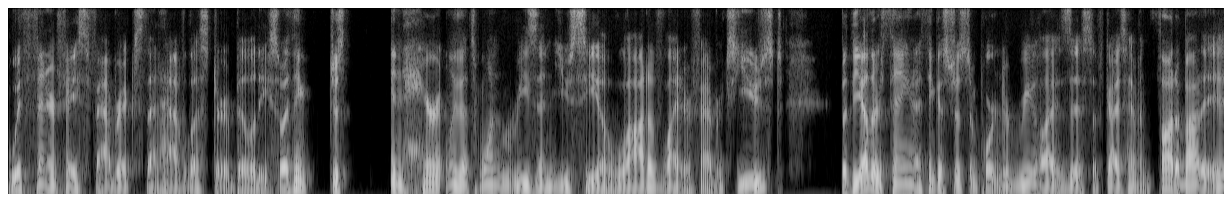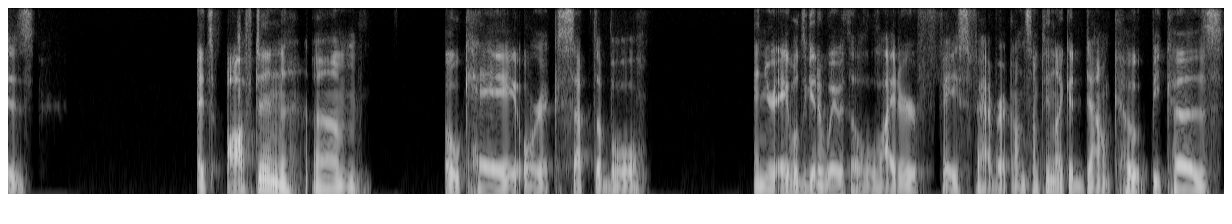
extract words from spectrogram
with thinner face fabrics that have less durability. So I think just inherently, that's one reason you see a lot of lighter fabrics used. But the other thing, and I think it's just important to realize this if guys haven't thought about it, is it's often um, okay or acceptable and you're able to get away with a lighter face fabric on something like a down coat because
